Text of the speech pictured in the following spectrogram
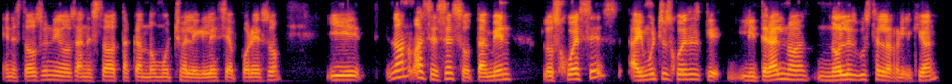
en Estados Unidos han estado atacando mucho a la iglesia por eso. Y no nomás es eso, también los jueces, hay muchos jueces que literal no, no les gusta la religión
